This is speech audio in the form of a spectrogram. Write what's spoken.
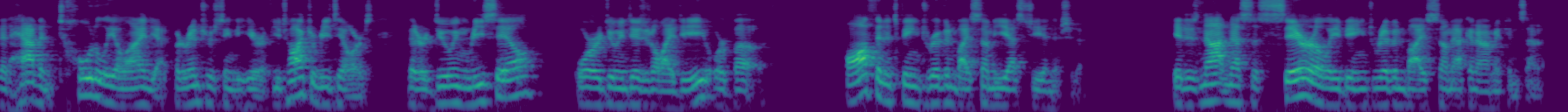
that haven't totally aligned yet, but are interesting to hear. If you talk to retailers that are doing resale or doing digital ID or both, often it's being driven by some ESG initiative. It is not necessarily being driven by some economic incentive.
